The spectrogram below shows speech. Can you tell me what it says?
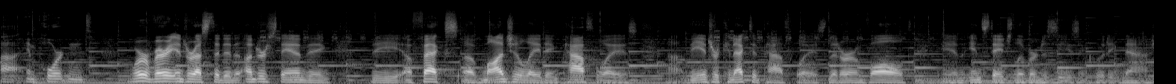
uh, important. We're very interested in understanding the effects of modulating pathways, uh, the interconnected pathways that are involved in end-stage liver disease, including NASH.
